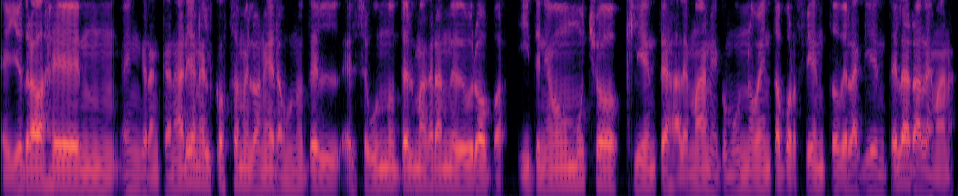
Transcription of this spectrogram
eh, yo trabajé en, Gran Canaria, en el Costa Melonera, un hotel, el segundo hotel más grande de Europa, y teníamos muchos clientes alemanes, como un 90% de la clientela era alemana.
